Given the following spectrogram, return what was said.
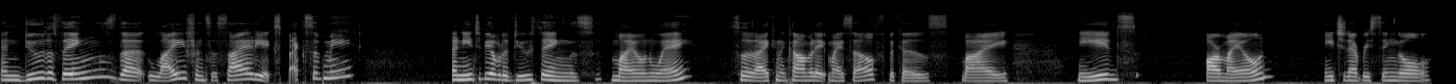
and do the things that life and society expects of me. I need to be able to do things my own way so that I can accommodate myself because my needs are my own. Each and every single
